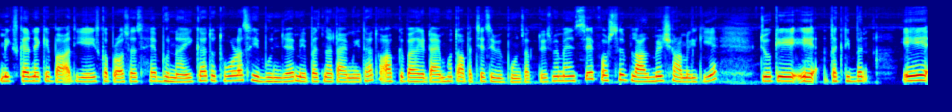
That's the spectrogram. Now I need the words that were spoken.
मिक्स करने के बाद ये इसका प्रोसेस है भुनाई का। तो थोड़ा सा ही भुन जाए, मेरे पास इतना टाइम नहीं था। तो आपके पास अगर टाइम हो तो आप अच्छे से भी भून सकते हो। इसमें मैंने सिर्फ़ और सिर्फ़ लाल मिर्च शामिल की है, जो कि तकरीबन ए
